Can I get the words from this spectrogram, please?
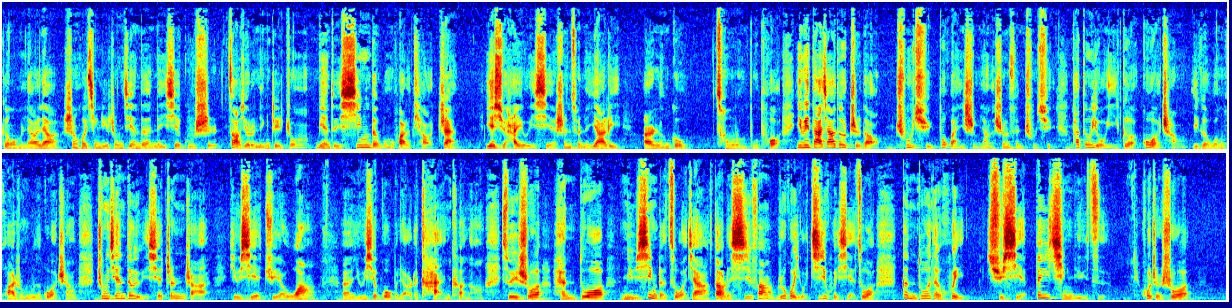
跟我们聊聊生活经历中间的哪些故事，造就了您这种面对新的文化的挑战，也许还有一些生存的压力，而能够。从容不迫，因为大家都知道，出去不管以什么样的身份出去，它都有一个过程，一个文化融入的过程，中间都有一些挣扎，有些绝望，呃，有一些过不了的坎可能。所以说，很多女性的作家到了西方，如果有机会写作，更多的会去写悲情女子，或者说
